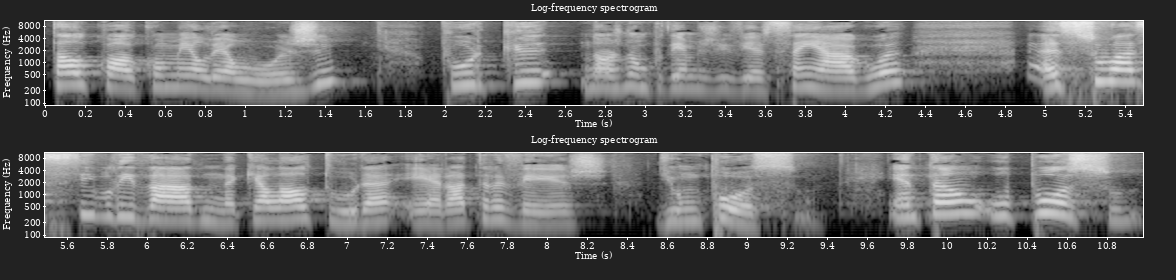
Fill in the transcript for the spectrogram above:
tal qual como ela é hoje, porque nós não podemos viver sem água, a sua acessibilidade naquela altura era através de um poço. Então, o poço,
